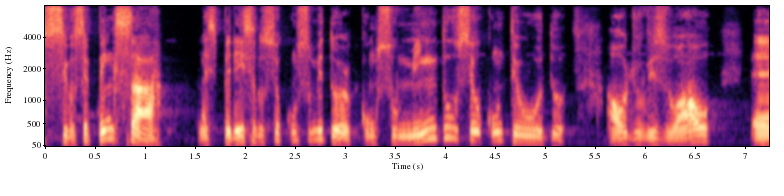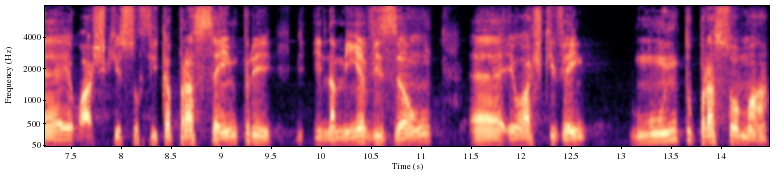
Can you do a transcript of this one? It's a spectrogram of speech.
Se você pensar na experiência do seu consumidor, consumindo o seu conteúdo audiovisual, é, eu acho que isso fica para sempre, e na minha visão, é, eu acho que vem muito para somar.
